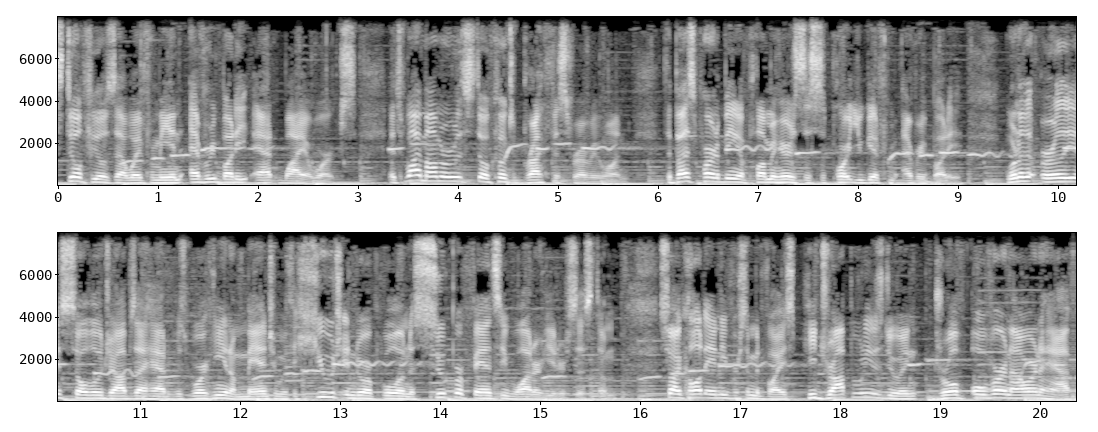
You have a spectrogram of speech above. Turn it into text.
still feels that way for me and everybody at Wyatt Works. It's why Mama Ruth still cooks breakfast for everyone. The best part of being a plumber here is the support you get from everybody. One of the earliest solo jobs I had was working in a mansion with a huge indoor pool and a super fancy water heater system. So I called Andy for some advice. He dropped what he was doing, drove over an hour and a half,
